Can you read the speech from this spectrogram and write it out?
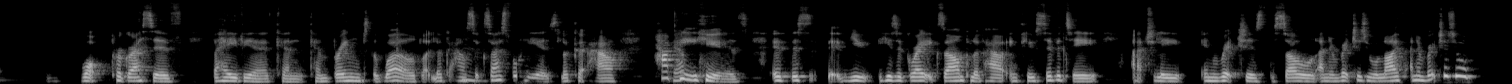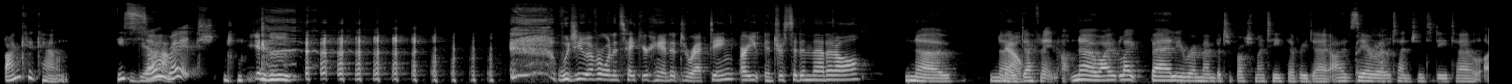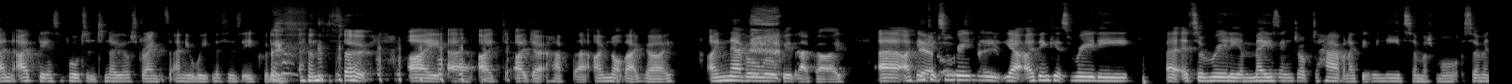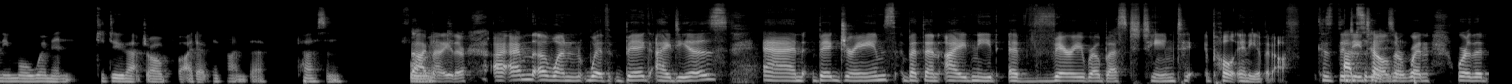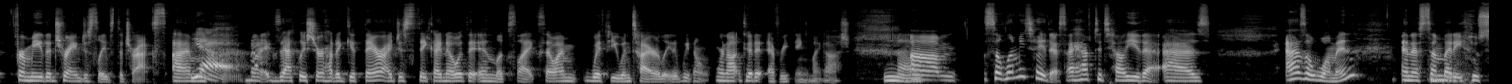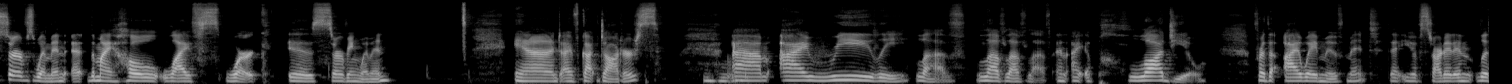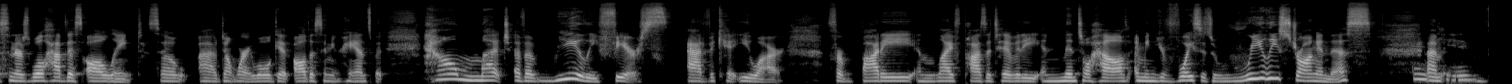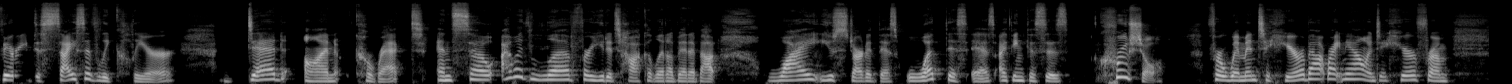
what progressive behavior can can bring to the world like look at how mm. successful he is look at how happy yep. he is if this you he's a great example of how inclusivity actually enriches the soul and enriches your life and enriches your bank account he's yeah. so rich yeah. would you ever want to take your hand at directing are you interested in that at all no no, no, definitely not. No, I like barely remember to brush my teeth every day. I have zero attention to detail, and I think it's important to know your strengths and your weaknesses equally. and so, I, uh, I, I don't have that. I'm not that guy. I never will be that guy. Uh, I think yeah, it's really, yeah, I think it's really, uh, it's a really amazing job to have, and I think we need so much more, so many more women to do that job. But I don't think I'm the person I'm it. not either. I, am the one with big ideas and big dreams, but then I need a very robust team to pull any of it off because the Absolutely. details are when where the for me the train just leaves the tracks. I'm yeah. not exactly sure how to get there. I just think I know what the end looks like. So I'm with you entirely. We don't we're not good at everything. My gosh. No. Um. So let me tell you this. I have to tell you that as as a woman and as somebody mm-hmm. who serves women, uh, my whole life's work is serving women and I've got daughters. Mm-hmm. Um, I really love, love, love, love, and I applaud you for the I Weigh movement that you have started. And listeners, we'll have this all linked, so uh, don't worry, we'll get all this in your hands. But how much of a really fierce advocate you are for body and life positivity and mental health. I mean, your voice is really strong in this, um, very decisively clear, dead on correct. And so I would love for you to talk a little bit about why you started this, what this is. I think this is crucial for women to hear about right now and to hear from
